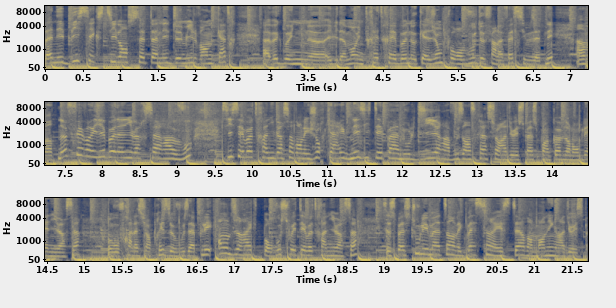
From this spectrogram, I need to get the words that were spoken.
l'année bissextile en cette année 2024, avec bah, euh, évidemment une très très bonne occasion pour vous de faire la fête si vous êtes né un 29 février, bon anniversaire à vous. Si c'est votre anniversaire dans les jours qui arrivent, n'hésitez pas à nous le dire, à vous inscrire sur radioespace.com dans l'onglet anniversaire, on vous fera la surprise de vous appeler en direct pour vous souhaiter votre anniversaire, ça se passe tous les matins avec Bastien et Esther dans le Morning Radio Espace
